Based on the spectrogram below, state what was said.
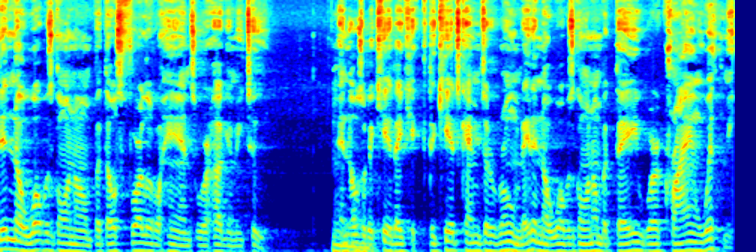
Didn't know what was going on, but those four little hands were hugging me too. Mm-hmm. And those were the kids. They the kids came into the room. They didn't know what was going on, but they were crying with me.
